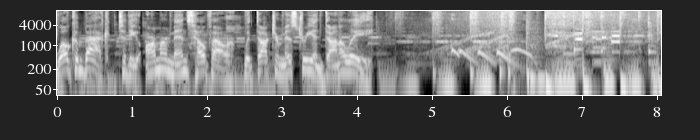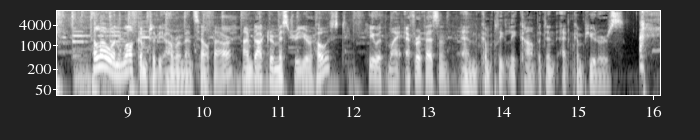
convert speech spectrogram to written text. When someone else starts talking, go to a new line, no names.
Welcome back to the Armor Men's Health Hour with Dr. Mistry and Donna Lee.
Hello and welcome to the Armor Men's Health Hour. I'm Dr. Mistry, your host, here with my effervescent and completely competent at computers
